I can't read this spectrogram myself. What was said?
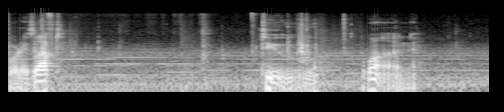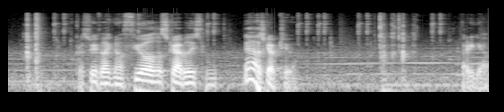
Four days left. Two. One. Of course, we have like no fuel. Let's grab at least... Yeah, let's grab two. There you go.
